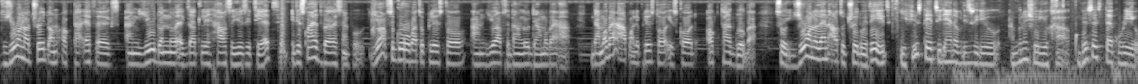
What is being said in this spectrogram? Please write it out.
Do you want to trade on OctaFX and you don't know exactly how to use it yet? It is quite very simple. You have to go over to Play Store and you have to download their mobile app. Their mobile app on the Play Store is called Octa Global. So you want to learn how to trade with it? If you stay to the end of this video, I'm going to show you how. This is Tech Real.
